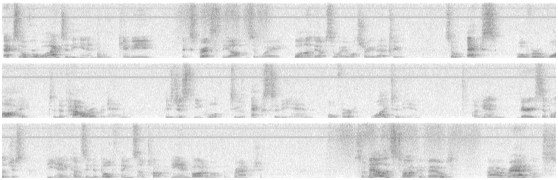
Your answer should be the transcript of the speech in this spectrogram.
x over y to the n can be expressed the opposite way. Well, not the opposite way, I'll show you that too. So x over y to the power of n is just equal to x to the n over y to the n. Again, very simple, it just, the n comes into both things on top and bottom of the fraction. So now let's talk about uh, radicals.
